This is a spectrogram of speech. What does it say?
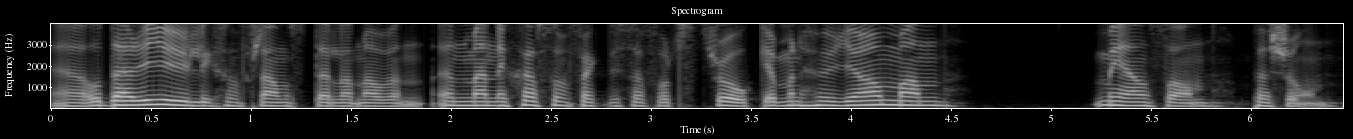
eh, och där är ju liksom framställan av en, en människa som faktiskt har fått stroke. men hur gör man med en sån person?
